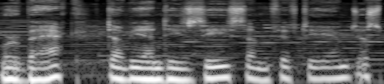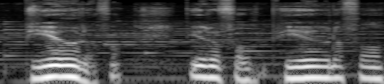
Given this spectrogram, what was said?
We're back, WNDZ 750 AM. Just beautiful, beautiful, beautiful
